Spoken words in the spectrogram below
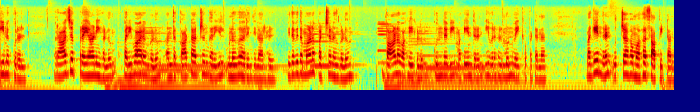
தீனக்குரல். ராஜ பிரயாணிகளும் பரிவாரங்களும் அந்த காட்டாற்றங்கரையில் உணவு அருந்தினார்கள். விதவிதமான பட்சணங்களும் பான வகைகளும் குந்தவி மகேந்திரன் இவர்கள் முன் வைக்கப்பட்டன. மகேந்திரன் உற்சாகமாக சாப்பிட்டான்.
